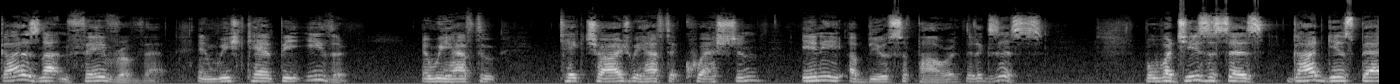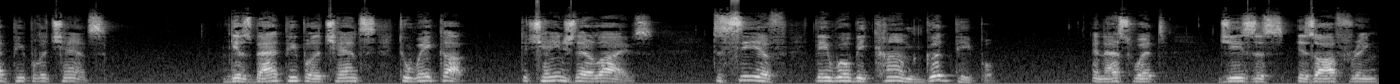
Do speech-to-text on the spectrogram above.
God is not in favor of that, and we can't be either and we have to take charge, we have to question any abuse of power that exists. But what Jesus says, God gives bad people a chance. Gives bad people a chance to wake up, to change their lives, to see if they will become good people. And that's what Jesus is offering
